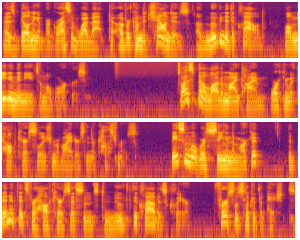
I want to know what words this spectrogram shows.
that is building a progressive web app to overcome the challenges of moving to the cloud while meeting the needs of mobile workers. So I spent a lot of my time working with healthcare solution providers and their customers. Based on what we're seeing in the market, the benefits for healthcare systems to move to the cloud is clear. First, let's look at the patients.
